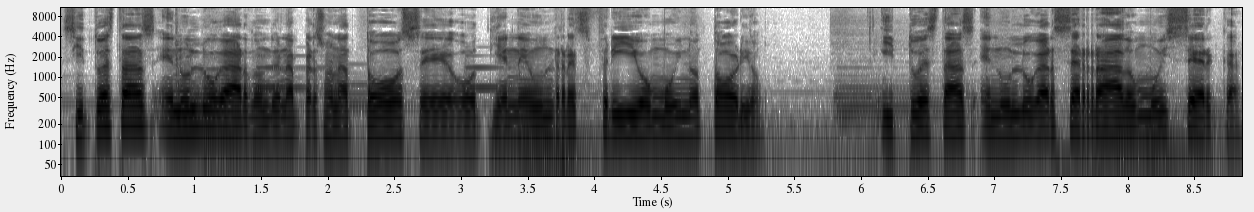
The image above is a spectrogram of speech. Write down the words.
si tú estás en un lugar donde una persona tose o tiene un resfrío muy notorio y tú estás en un lugar cerrado muy cerca,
